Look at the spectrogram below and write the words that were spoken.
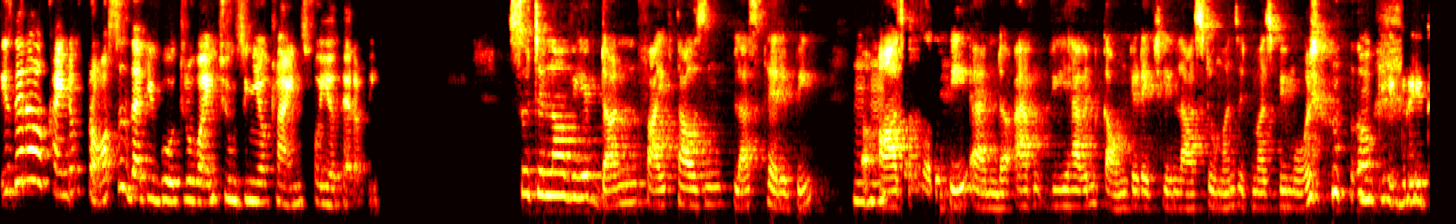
Is there a kind of process that you go through while choosing your clients for your therapy? So till now we have done 5000 plus therapy mm-hmm. hours of therapy, and uh, have, we haven't counted actually in last two months. It must be more. okay, great.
